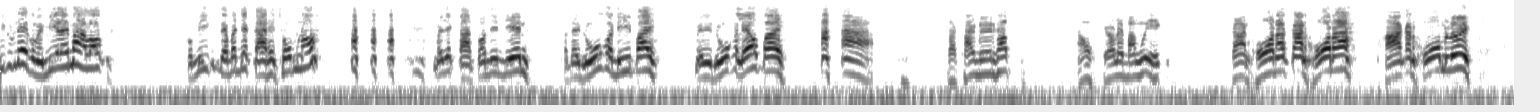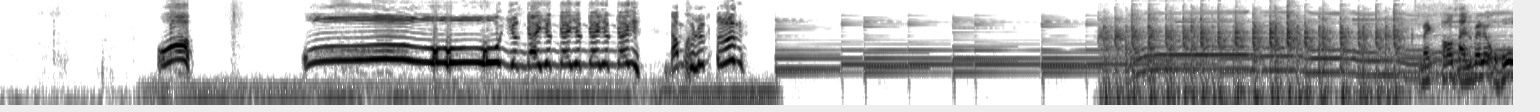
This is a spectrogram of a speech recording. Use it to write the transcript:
ลิปลูกเน่ก็ไม่มีอะไรมากหรอก ก็มีแต่บรรยากาศให้ชมเนาะ บรรยากาศตอนเย็นๆถ้าได้หนูก็ดีไป ไม่ได้หนูก็แล้วไปดักทางเดินครับ เอาเดี๋ยวอะไรบังไว้อีก ก้านคอนะ ก้านคอนะพากันคอมาเลย โอ้โอ้ยังใหญ่ยังใหญ่ยังใหญ่ยังใหญ่ดำขลึกตึง ใบกะเพราใส่ลงไปเลย โอ้โห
